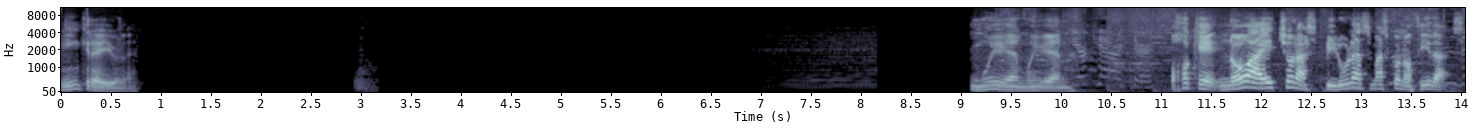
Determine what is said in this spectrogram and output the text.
へ Muy bien, muy bien. Ojo que no ha hecho las pirulas más conocidas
